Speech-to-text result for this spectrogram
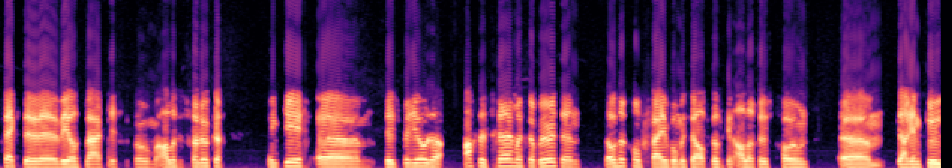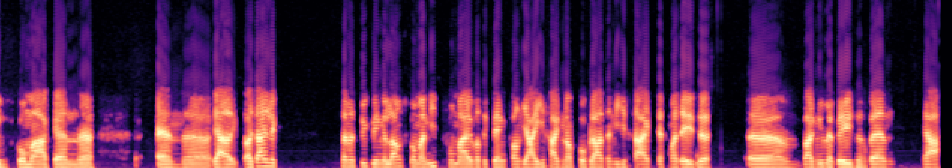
perfecte eh, wereldplaatje is gekomen. Alles is gelukkig een keer ehm, deze periode achter het schermen gebeurd. En dat was ook gewoon fijn voor mezelf dat ik in alle rust gewoon ehm, daarin keuzes kon maken. En, eh, en eh, ja, uiteindelijk zijn natuurlijk dingen langskomen, maar niet voor mij wat ik denk van ja, hier ga ik nak voor verlaten en hier ga ik zeg maar deze ehm, waar ik nu mee bezig ben. Ja,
